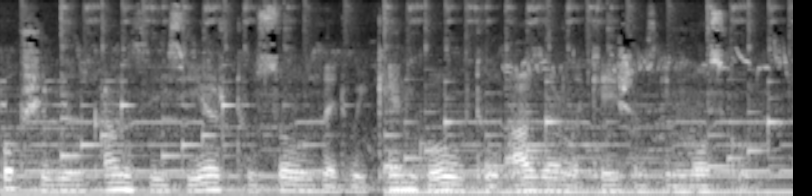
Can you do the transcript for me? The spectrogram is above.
hope she will come this year too so that we can go to other locations in Moscow.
